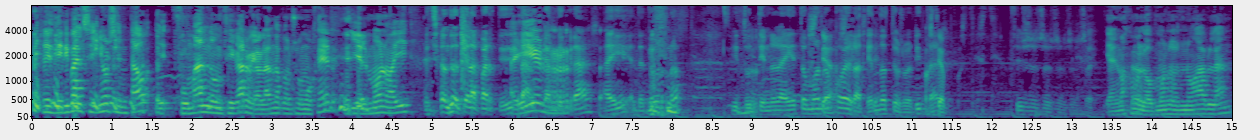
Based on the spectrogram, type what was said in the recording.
Es decir, iba el señor sentado eh, fumando un cigarro y hablando con su mujer y el mono ahí Echándote la partidita Ahí. Crush, ahí, de turno. Y tú tienes ahí tu mono, Hostia, pues, hostia, haciendo tus horitas. Hostia, Sí, sí, sí, sí, sí, sí. Y además como los monos no hablan,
